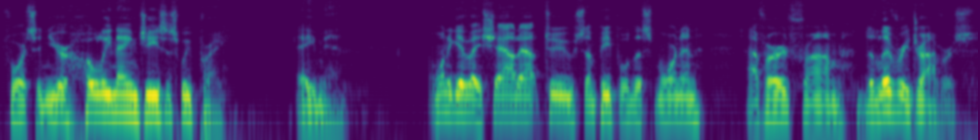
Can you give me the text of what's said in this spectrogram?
For it's in your holy name, Jesus, we pray. Amen. I want to give a shout out to some people this morning. I've heard from delivery drivers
